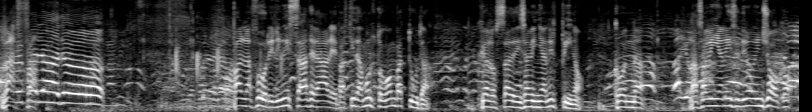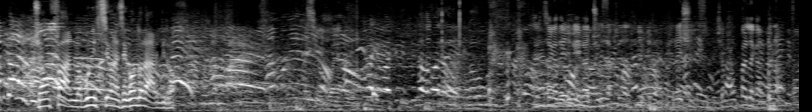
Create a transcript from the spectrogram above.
Raffa, palla fuori, rimessa laterale, partita molto combattuta. Qui allo stadio di Savignano Irpino con la Savignanese di nuovo in gioco, c'è un fallo, punizione secondo l'arbitro. Raggiunta preciso diciamo un bel campionato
